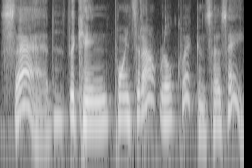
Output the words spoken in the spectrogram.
sad, the king points it out real quick and says, Hey,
